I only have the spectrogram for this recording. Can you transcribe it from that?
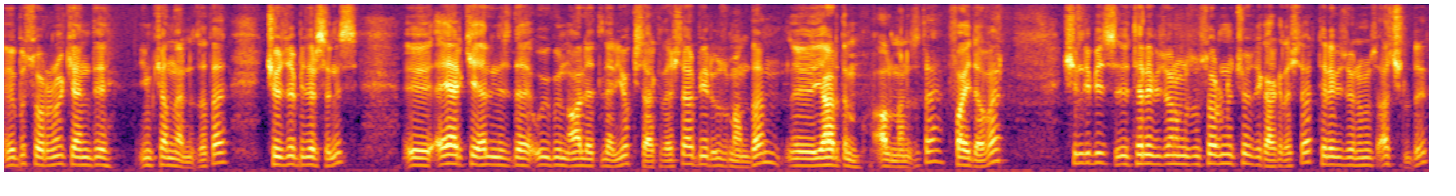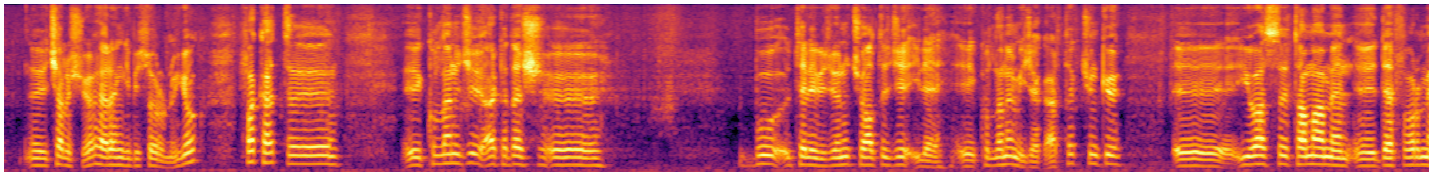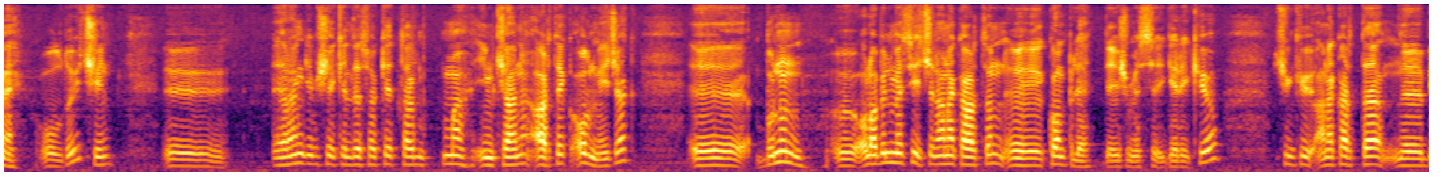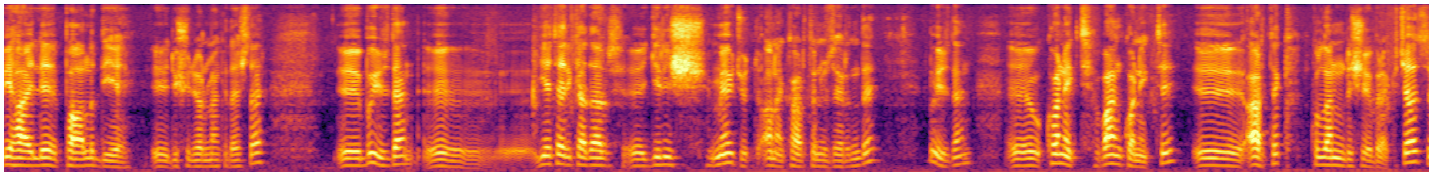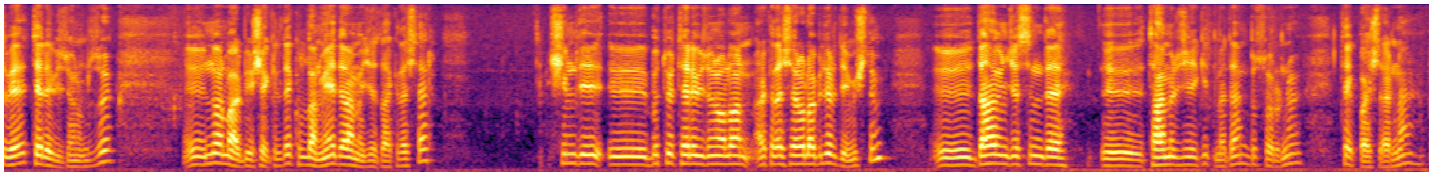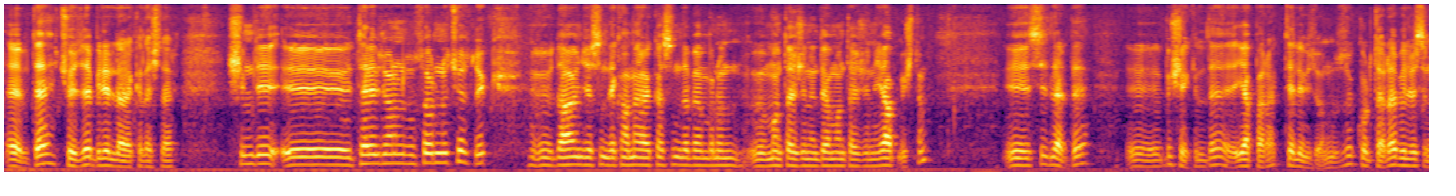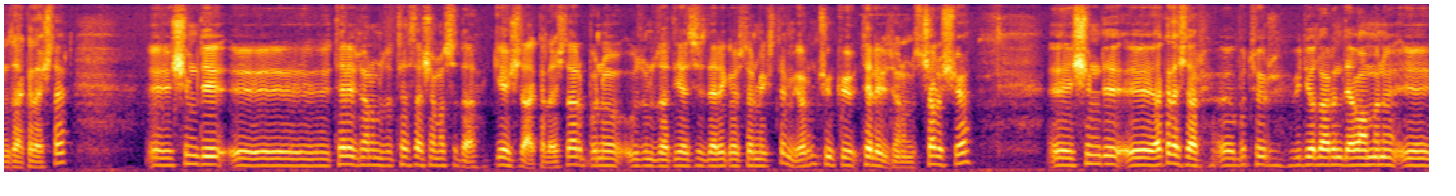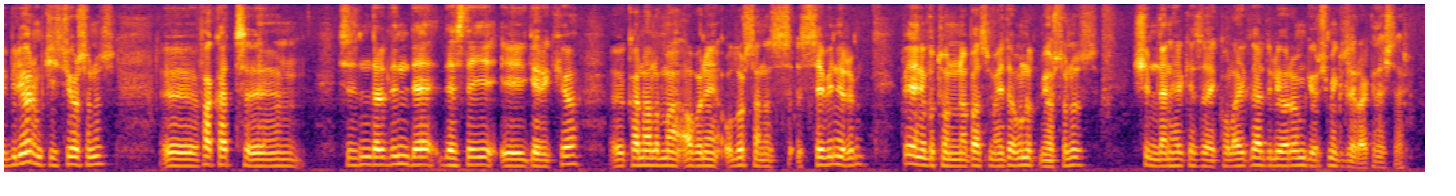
e, bu sorunu kendi imkanlarınızla da çözebilirsiniz. E, eğer ki elinizde uygun aletler yoksa arkadaşlar bir uzmandan e, yardım almanızda fayda var. Şimdi biz e, televizyonumuzun sorununu çözdük arkadaşlar. Televizyonumuz açıldı, e, çalışıyor. Herhangi bir sorunu yok. Fakat e, e, kullanıcı arkadaş e, bu televizyonu çoğaltıcı ile e, kullanamayacak artık. Çünkü e, yuvası tamamen e, deforme olduğu için e, herhangi bir şekilde soket takma imkanı artık olmayacak. E, bunun e, olabilmesi için anakartın e, komple değişmesi gerekiyor. Çünkü anakartta e, bir hayli pahalı diye e, düşünüyorum arkadaşlar. E, bu yüzden e, yeteri kadar e, giriş mevcut anakartın üzerinde. Bu yüzden e, Connect, One Connect'i e, artık kullanım dışı bırakacağız ve televizyonumuzu e, normal bir şekilde kullanmaya devam edeceğiz arkadaşlar. Şimdi e, bu tür televizyon olan arkadaşlar olabilir demiştim. E, daha öncesinde e, tamirciye gitmeden bu sorunu tek başlarına evde çözebilirler arkadaşlar. Şimdi e, televizyonumuzun sorununu çözdük. E, daha öncesinde kamera arkasında ben bunun e, montajını demontajını yapmıştım. E, sizler de e, bu şekilde yaparak televizyonunuzu kurtarabilirsiniz arkadaşlar. E, şimdi e, televizyonumuzun test aşaması da geçti arkadaşlar. Bunu uzun uzadıya sizlere göstermek istemiyorum. Çünkü televizyonumuz çalışıyor. E, şimdi e, arkadaşlar e, bu tür videoların devamını e, biliyorum ki istiyorsunuz. E, fakat e, sizlerin de desteği e, gerekiyor. E, kanalıma abone olursanız sevinirim. Beğeni butonuna basmayı da unutmuyorsunuz. Şimdiden herkese kolaylıklar diliyorum. Görüşmek üzere arkadaşlar.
